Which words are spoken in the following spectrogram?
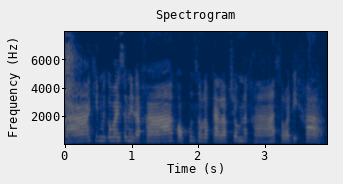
ค่ะ คลิปนี้ก็ไว้สำนีละค่ะ ขอบคุณสำหรับการรับชมนะคะ สวัสดีค่ะ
